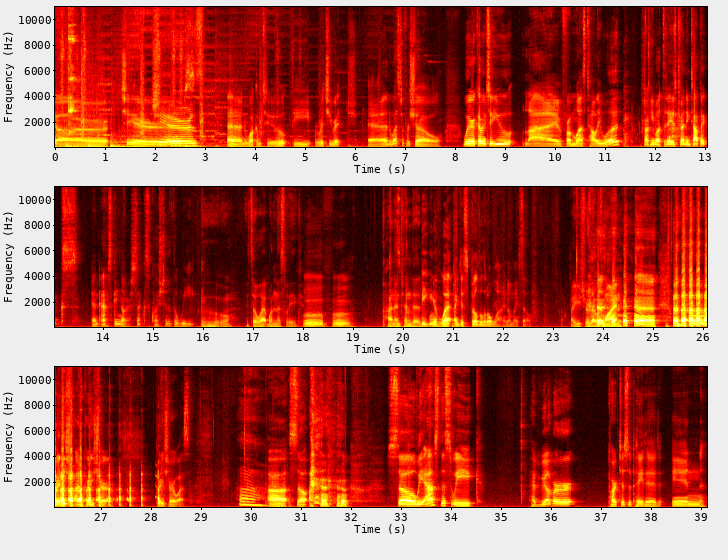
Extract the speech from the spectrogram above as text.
are. Cheers. Cheers. And welcome to the Richie Rich and Westifer Show. We're coming to you live from West Hollywood. We're talking about today's trending topics and asking our sex question of the week. Ooh, it's a wet one this week. Mm hmm Pun intended. Speaking of wet, I just spilled a little wine on myself. Are you sure that was wine? I'm pretty, su- I'm pretty sure. Pretty sure it was. Uh, so, so we asked this week: Have you ever participated in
